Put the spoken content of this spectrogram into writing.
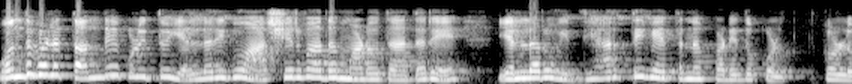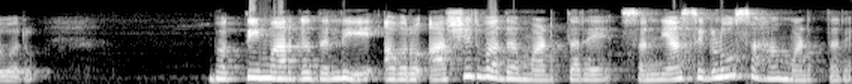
ಒಂದು ವೇಳೆ ತಂದೆ ಕುಳಿತು ಎಲ್ಲರಿಗೂ ಆಶೀರ್ವಾದ ಮಾಡೋದಾದರೆ ಎಲ್ಲರೂ ವಿದ್ಯಾರ್ಥಿ ವೇತನ ಪಡೆದುಕೊಳ್ಳುವರು. ಭಕ್ತಿ ಮಾರ್ಗದಲ್ಲಿ ಅವರು ಆಶೀರ್ವಾದ ಮಾಡ್ತಾರೆ, ಸನ್ಯಾಸಿಗಳೂ ಸಹ ಮಾಡ್ತಾರೆ.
